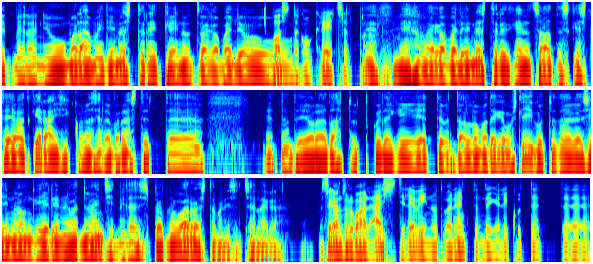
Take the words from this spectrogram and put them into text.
et meil on ju mõlemaid investoreid käinud väga palju. vasta konkreetselt palun. meil on väga palju investoreid käinud saates, kes teevadki eraisikuna, sellepärast et äh, et nad ei ole tahtnud kuidagi ettevõtte alla oma tegevust liigutada, aga siin ongi erinevad nüansid, mida siis peab nagu arvestama lihtsalt sellega. ma segan sulle vahele, hästi levinud variant on tegelikult, et äh,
